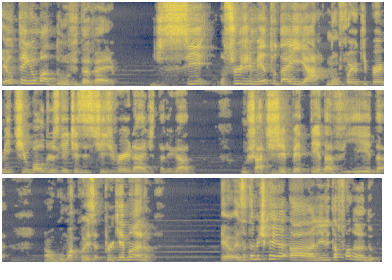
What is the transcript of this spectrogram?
Eu tenho uma dúvida, velho. Se o surgimento da IA não foi o que permitiu Baldur's Gate existir de verdade, tá ligado? Um chat GPT da vida, alguma coisa. Porque, mano, é exatamente o que a Lily tá falando.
